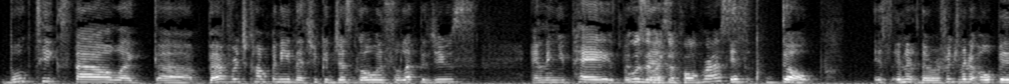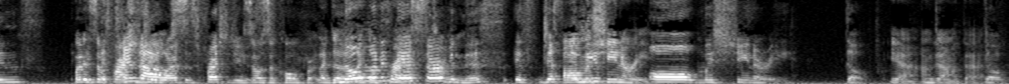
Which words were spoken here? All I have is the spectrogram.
boutique style like uh, beverage company that you could just go and select the juice, and then you pay. But What was it like a cold press? It's dope. It's in it. The refrigerator opens. But it's a It's fresh ten dollars. juice. It's fresh juice. So it's a cold. Like a no like one is there serving this. It's just All machinery. All machinery. Dope. Yeah, I'm down with that. Dope.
